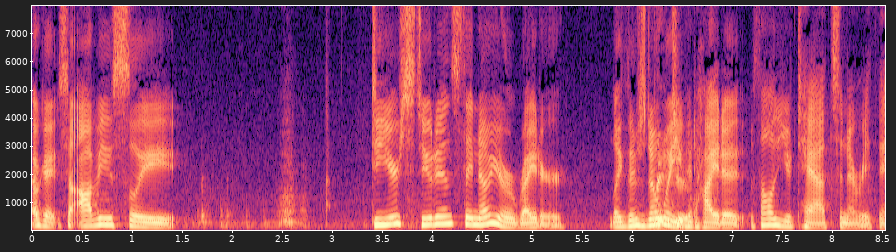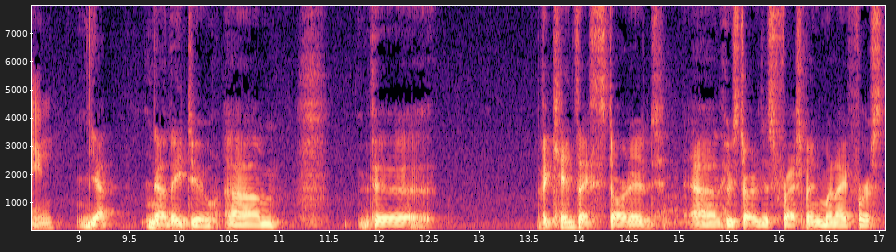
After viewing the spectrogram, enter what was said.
okay, so obviously, do your students? They know you're a writer. Like, there's no They way you could hide it with all your tats and everything. Yep. No, they do. Um, the the kids I started, uh, who started as freshmen when I first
